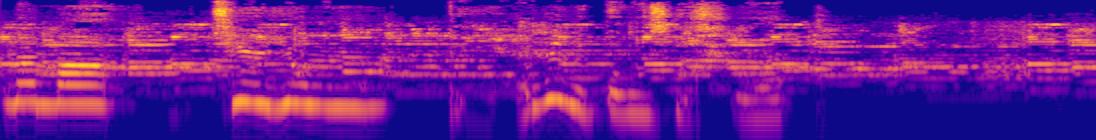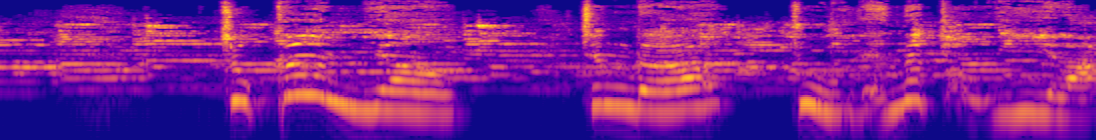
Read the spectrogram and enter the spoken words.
那么。借用别人的东西时，就更要征得主人的同意了。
